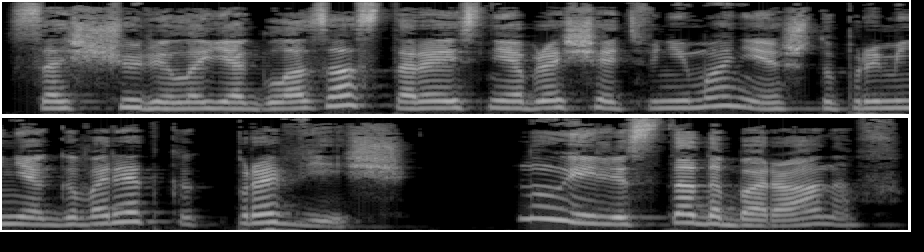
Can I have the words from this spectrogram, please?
Сощурила я глаза, стараясь не обращать внимания, что про меня говорят как про вещь. Ну или стадо баранов.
